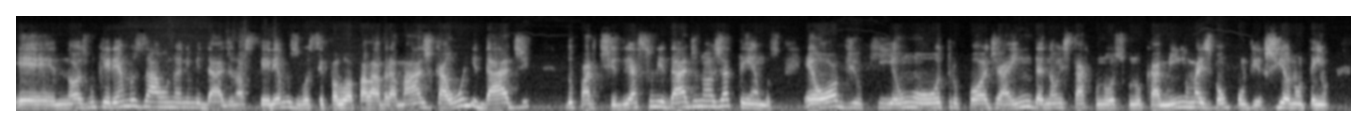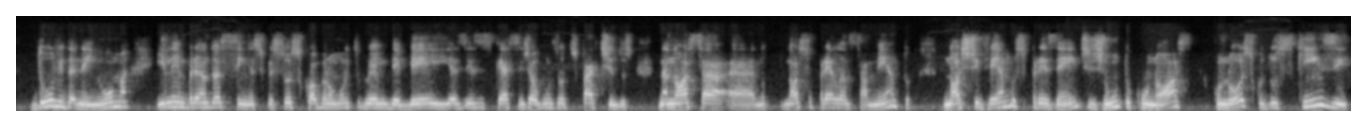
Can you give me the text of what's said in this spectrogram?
é. Nós não queremos a unanimidade, nós queremos, você falou a palavra mágica, a unidade do partido. E essa unidade nós já temos. É óbvio que um ou outro pode ainda não estar conosco no caminho, mas vão convergir, eu não tenho dúvida nenhuma. E lembrando assim, as pessoas cobram muito do MDB e às vezes esquecem de alguns outros partidos. Na nossa, uh, no nosso pré-lançamento, nós tivemos presente junto com nós, conosco, dos 15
